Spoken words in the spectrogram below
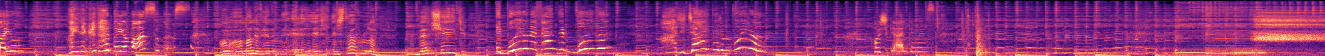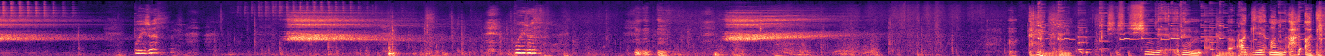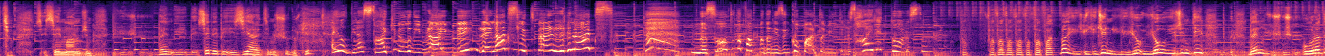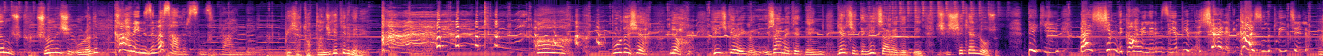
Ayol. Ay ne kadar da yabansınız. Aman efendim, e, estağfurullah. Ben şey... E buyurun efendim, buyurun. Ha, rica ederim, buyurun. Hoş geldiniz. Buyurun. Buyurun. Şimdi efendim adliye aman adliyeciğim Selma Hanımcığım ben sebebi ziyaretim şudur ki Ayol biraz sakin olun İbrahim Bey. Relax lütfen, relax. Nasıl oldu da Fatma'dan izin kopartabildiniz? Hayret doğrusu. Fa, fa, fa, fa, fa, fa, Fatma için yo, yo izin değil ben uğradım şunun için uğradım Kahvenizi nasıl alırsınız İbrahim Bey? bize toptancı getiriveriyor. Ah, burada şey ya hiç gerek yok zahmet etmeyin gerçekten hiç zahmet etmeyin Ş- şekerli olsun. Peki ben şimdi kahvelerimizi yapayım da şöyle bir karşılıklı içelim.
